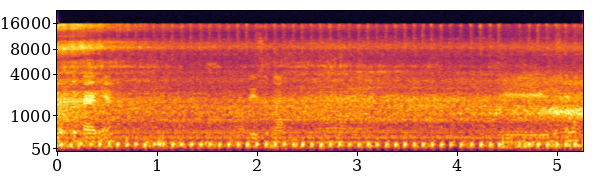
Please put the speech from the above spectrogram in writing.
uh, kedai ni ya. Di sebelah di sebelah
